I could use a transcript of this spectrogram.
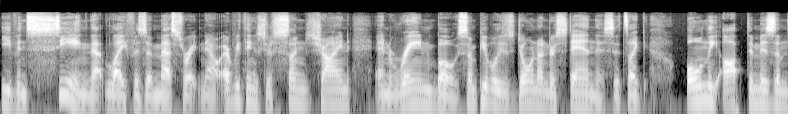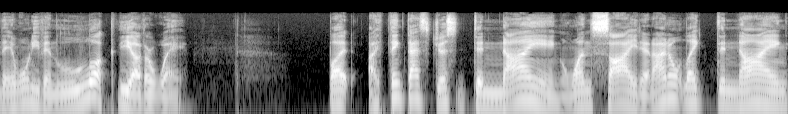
even seeing that life is a mess right now. Everything's just sunshine and rainbow. Some people just don't understand this. It's like only optimism, they won't even look the other way. But I think that's just denying one side, and I don't like denying,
